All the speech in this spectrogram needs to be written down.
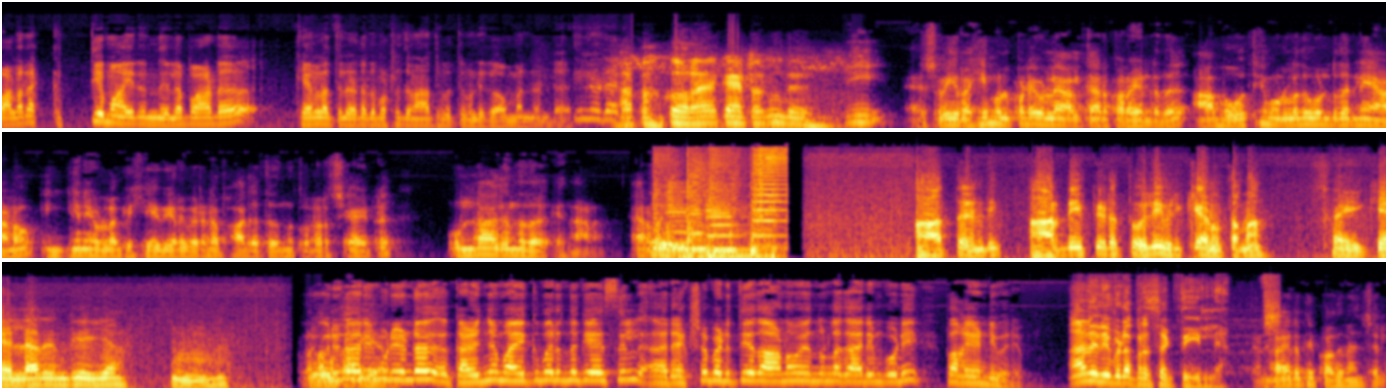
വളരെ കൃത്യമായൊരു നിലപാട് കേരളത്തിൽ ഇടതുപക്ഷ ജനാധിപത്യ മുന്നണി ഗവൺമെന്റ് ഉണ്ട് ശ്രീ റഹീം ഉൾപ്പെടെയുള്ള ആൾക്കാർ പറയേണ്ടത് ആ ബോധ്യമുള്ളത് കൊണ്ട് തന്നെയാണോ ഇങ്ങനെയുള്ള ബിഹേവിയർ ഇവരുടെ ഭാഗത്ത് നിന്ന് തുടർച്ചയായിട്ട് ഉണ്ടാകുന്നത് എന്നാണ്. ആ തേണ്ടി ആർ ഡി പിയുടെ തൊലി ഇരിക്കുകയാണ് ഉത്തമ. സഹിക്കല്ലാതെ എന്ത് ചെയ്യാ? ഒരു കാര്യം കൂടി കൂടിയുണ്ട് കഴിഞ്ഞ മയക്കുമരുന്ന് കേസിൽ രക്ഷപ്പെടുത്തിയതാണോ എന്നുള്ള കാര്യം കൂടി പറയേണ്ടി വരും. അതിനിവിടെ പ്രസക്തിയില്ല. രണ്ടായിരത്തി പതിനഞ്ചിൽ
